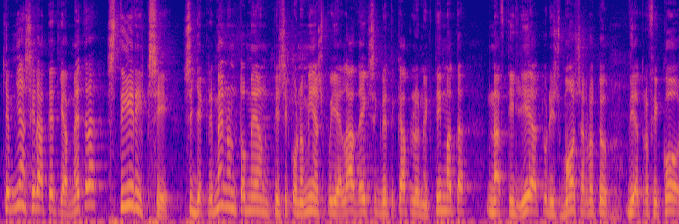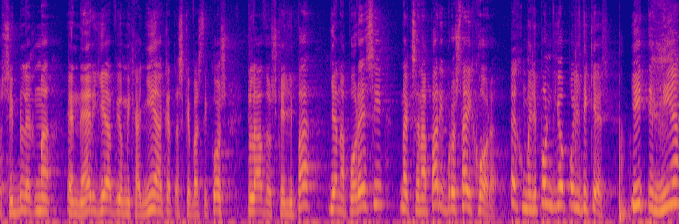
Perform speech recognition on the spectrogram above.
και μια σειρά τέτοια μέτρα, στήριξη συγκεκριμένων τομέων της οικονομίας που η Ελλάδα έχει συγκριτικά πλεονεκτήματα, ναυτιλία, τουρισμός, αγροτοδιατροφικό σύμπλεγμα, ενέργεια, βιομηχανία, κατασκευαστικός κλάδος κλπ. για να μπορέσει να ξαναπάρει μπροστά η χώρα. Έχουμε λοιπόν δύο πολιτικές. Ή τη μία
